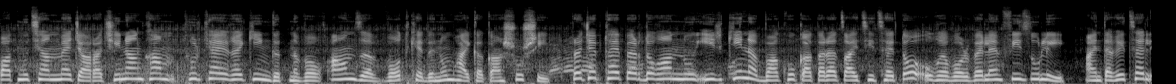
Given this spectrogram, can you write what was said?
Պատմության մեջ առաջին անգամ Թուրքիայի ղեկին գտնվող անձը ոտք է դնում հայկական Շուշի։ Ռեջեփ Թայիպ Էրդողանն ու իր կինը Բաքու կատարած այցից հետո ուղևորվել են Ֆիզուլի։ Այնտեղից էլ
